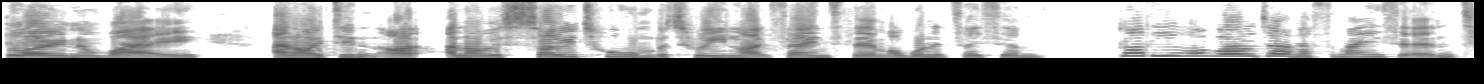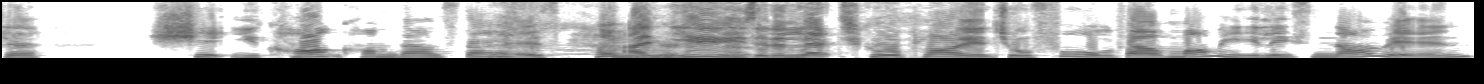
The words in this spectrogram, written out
blown away. And I didn't, I, and I was so torn between like saying to them, I wanted to say to them, um, bloody well- well done, that's amazing, to shit, you can't come downstairs and use an electrical appliance you're for without mummy at least knowing.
